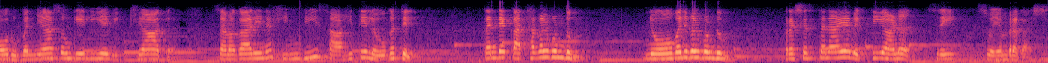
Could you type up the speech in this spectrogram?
ഓർ ഉപന്യാസോ കെ ലിയെ വിഖ്യാത് സമകാലീന ഹിന്ദി സാഹിത്യ ലോകത്തിൽ തന്റെ കഥകൾ കൊണ്ടും നോവലുകൾ കൊണ്ടും പ്രശസ്തനായ വ്യക്തിയാണ് ശ്രീ സ്വയംപ്രകാശ്.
